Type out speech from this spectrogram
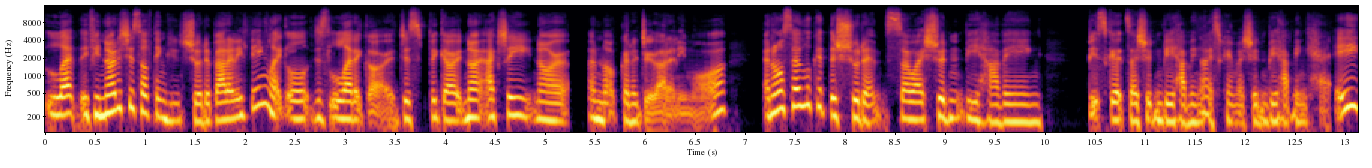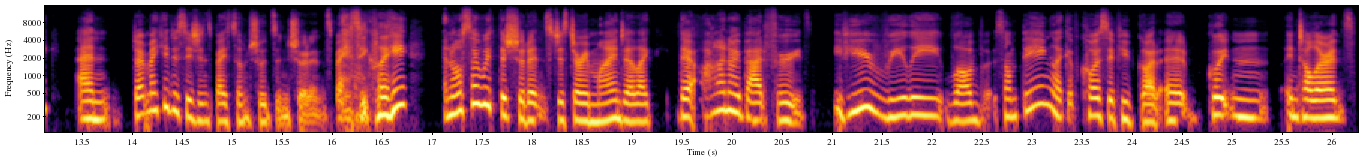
let if you notice yourself thinking should about anything, like just let it go. Just go, no, actually, no, I'm not going to do that anymore. And also look at the shouldn't. So I shouldn't be having biscuits. I shouldn't be having ice cream. I shouldn't be having cake. And don't make your decisions based on shoulds and shouldn'ts, basically. And also with the shouldn'ts, just a reminder like there are no bad foods. If you really love something, like, of course, if you've got a gluten intolerance,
